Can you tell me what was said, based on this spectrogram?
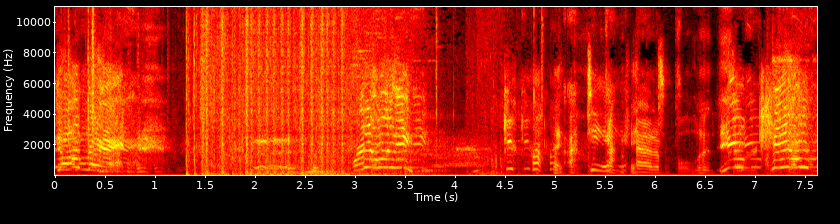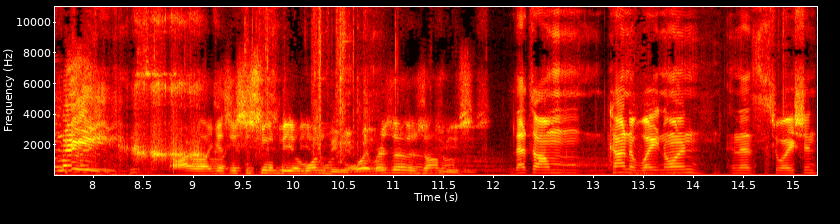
done that? Really? I had a bullet. You killed me! Alright, well, I guess it's just gonna be a 1v. Wait, where's the other zombies? That's all I'm kind of waiting on in that situation.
